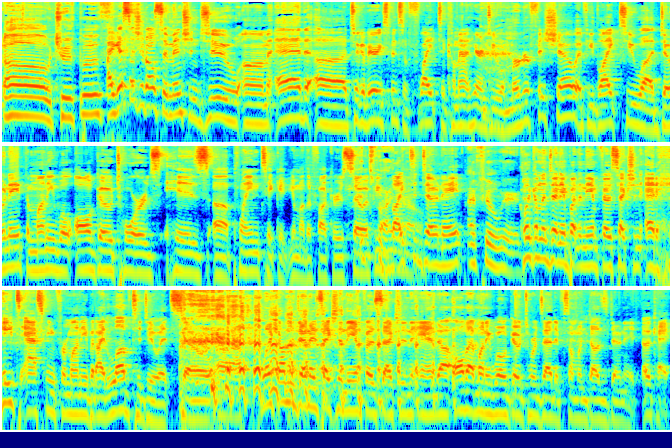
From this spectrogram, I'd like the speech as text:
oh, Truth Booth. I guess I should also mention too. Um, Ed uh, took a very expensive flight to come out here and do a murder fish show. If you'd like to uh, donate, the money will all go towards his uh, plane ticket, you motherfuckers. So It's if you'd like now. to donate, I feel weird. click on the donate button in the info section. Ed hates asking for money, but I love to do it. So uh, click on the donate section in the info section, and uh, all that money will go towards Ed if someone does donate. Okay.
